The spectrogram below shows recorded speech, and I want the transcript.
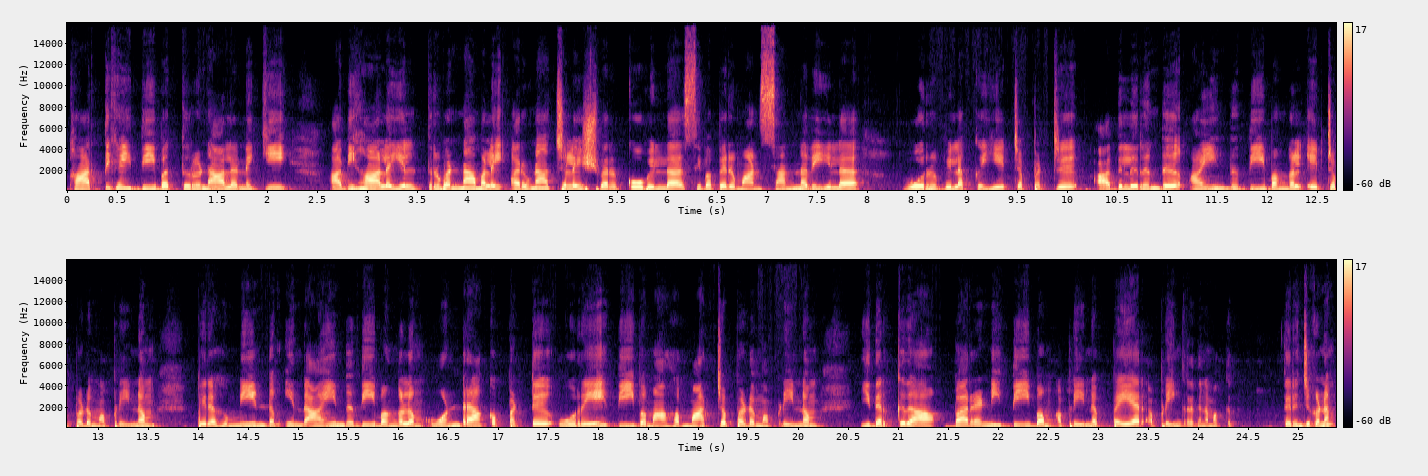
கார்த்திகை தீப திருநாள் அன்னைக்கு அதிகாலையில் திருவண்ணாமலை அருணாச்சலேஸ்வரர் கோவிலில் சிவபெருமான் சன்னதியில் ஒரு விளக்கு ஏற்றப்பட்டு அதிலிருந்து ஐந்து தீபங்கள் ஏற்றப்படும் அப்படின்னும் பிறகு மீண்டும் இந்த ஐந்து தீபங்களும் ஒன்றாக்கப்பட்டு ஒரே தீபமாக மாற்றப்படும் அப்படின்னும் இதற்கு தான் பரணி தீபம் அப்படின்னு பெயர் அப்படிங்கிறத நமக்கு தெரிஞ்சுக்கணும்.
